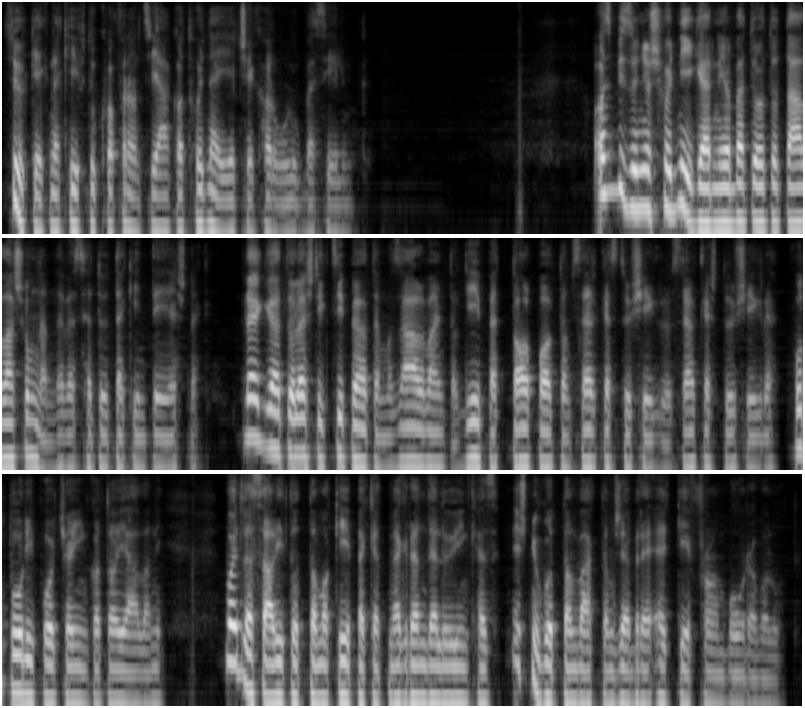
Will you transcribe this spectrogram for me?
Szürkéknek hívtuk a franciákat, hogy ne értsék, ha róluk beszélünk. Az bizonyos, hogy négernél betöltött állásom nem nevezhető tekintélyesnek. Reggeltől estig cipeltem az állványt, a gépet, talpaltam szerkesztőségről szerkesztőségre, fotóriportjainkat ajánlani, vagy leszállítottam a képeket megrendelőinkhez, és nyugodtan vágtam zsebre egy-két franc borra valót.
